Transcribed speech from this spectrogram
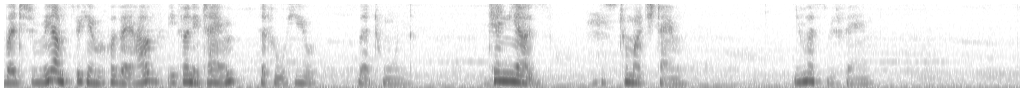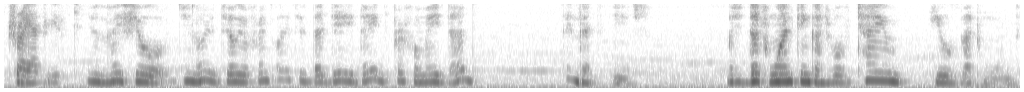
But me, I'm speaking because I have. It's only time that will heal that wound. Ten years is too much time. You must be fine. Try at least. You know, if you you know, you tell your friends, "Oh, this is the day he died. Pray for my dad." Then that's it. But it's that one thing can revolve. Time heals that wound.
